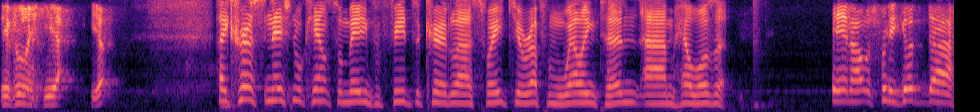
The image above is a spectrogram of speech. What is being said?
Definitely, yeah, yep. Hey, Chris, National Council meeting for Feds occurred last week. You're up in Wellington. Um, how was it? Yeah, no, it was pretty good. Uh,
